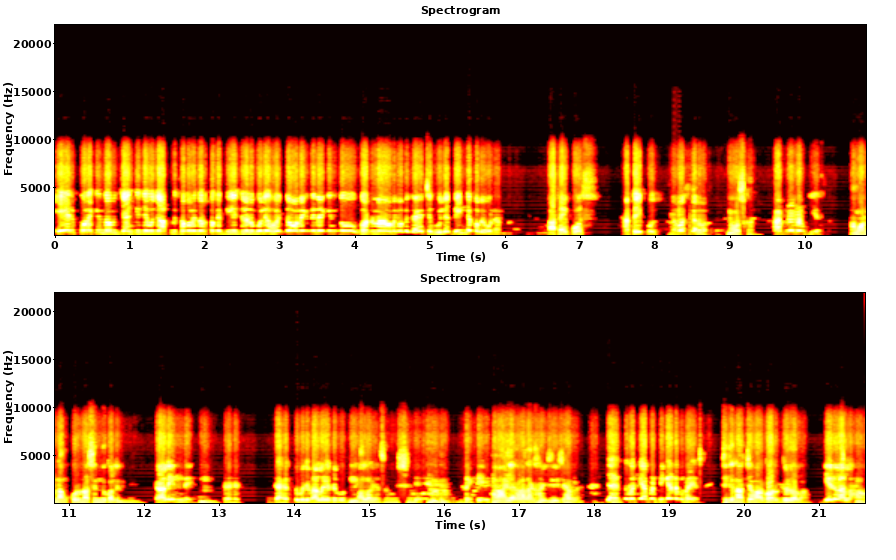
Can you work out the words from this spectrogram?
এরপরে কিন্তু আমি জানতে চাইব যে আপনি সকলে দর্শকে দিয়েছিলেন বলে হয়তো অনেক দিনে কিন্তু ঘটনা অনেক লোকে জানিয়েছে ভুলে। দিনটা কবে ওটা আঠাই পোষ। আঠাই পোষ। নমস্কার নমস্কার। নমস্কার। আপনার নাম কি আছে? আমার নাম করুণা সিন্ধু কালিন্দী। কালিন্দী। যাই হোক তুমি ভালো আছে বুদ্ধি ভালো আছে অবশ্য হ্যাঁ জায়গাটা দেখা হিসাবে। যাই হোক তুমি আপনার ঠিকানা কোথায় আছে? ঠিকানা হচ্ছে আমার ঘর গেড়ওয়ালা গেড়ওয়ালা হ্যাঁ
